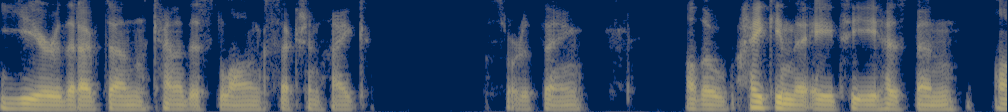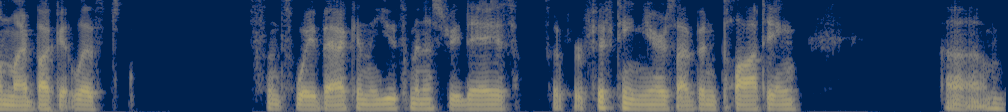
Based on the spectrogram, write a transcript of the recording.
year that I've done kind of this long section hike sort of thing. Although hiking the AT has been on my bucket list since way back in the youth ministry days. So for 15 years, I've been plotting um,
